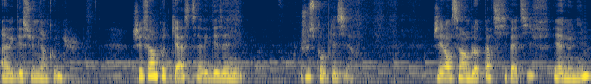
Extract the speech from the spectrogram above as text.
avec des semi-inconnus. J'ai fait un podcast avec des amis, juste pour le plaisir. J'ai lancé un blog participatif et anonyme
